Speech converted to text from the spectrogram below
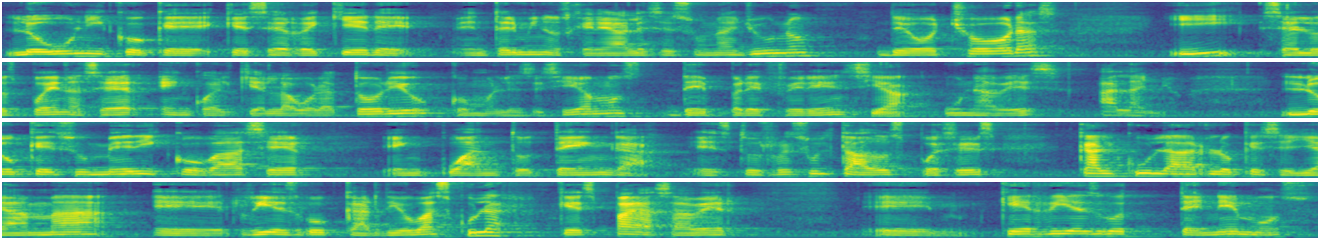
Lo único que, que se requiere en términos generales es un ayuno de 8 horas y se los pueden hacer en cualquier laboratorio, como les decíamos, de preferencia una vez al año. Lo que su médico va a hacer en cuanto tenga estos resultados, pues es calcular lo que se llama eh, riesgo cardiovascular, que es para saber eh, qué riesgo tenemos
